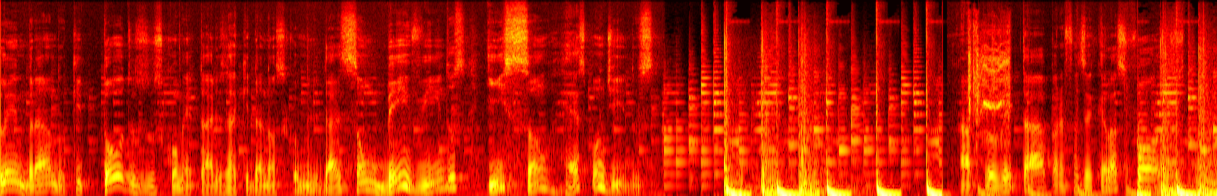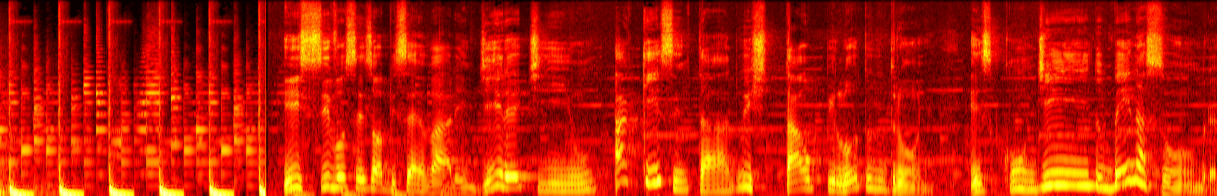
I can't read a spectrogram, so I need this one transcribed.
Lembrando que todos os comentários aqui da nossa comunidade são bem-vindos e são respondidos. Aproveitar para fazer aquelas fotos. E se vocês observarem direitinho, aqui sentado está o piloto do drone, escondido bem na sombra.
